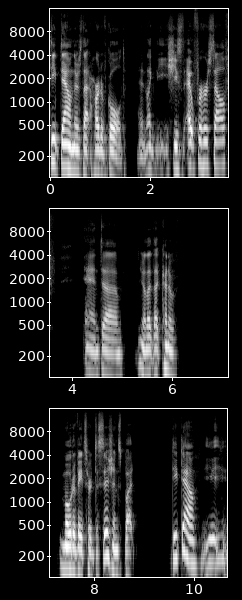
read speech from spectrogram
deep down. There's that heart of gold, and like she's out for herself, and um, you know that that kind of motivates her decisions. But deep down, you, you,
